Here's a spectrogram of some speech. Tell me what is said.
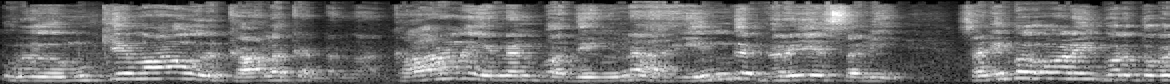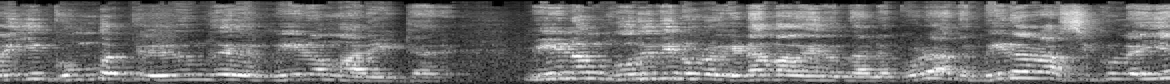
ஒரு முக்கியமான ஒரு காலகட்டம் தான். காரணம் என்னன்னு பார்த்தீங்கன்னா இந்த விரைய சனி சனி பகவானை பொறுத்த வரைக்கும் கும்பத்திலிருந்து மீனம் மாறிட்டார். மீனம் குருவினோட இடமாக இருந்தாலும் கூட அந்த மீனராசிக்குள்ளேயே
